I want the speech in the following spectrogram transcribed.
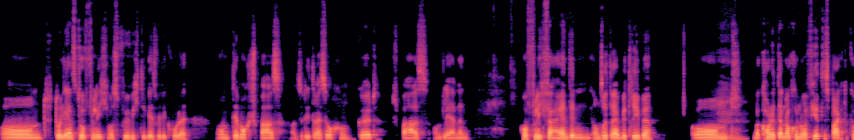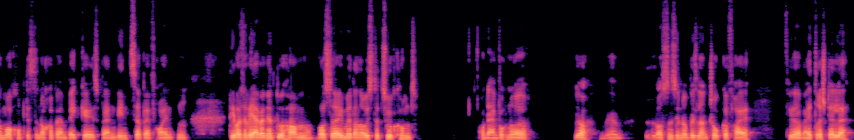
Und du lernst hoffentlich, was viel wichtiger ist wie die Kohle. Und dir macht Spaß. Also die drei Sachen, Geld, Spaß und Lernen, hoffentlich vereint in unsere drei Betriebe. Und Mhm. man kann halt dann nachher nur ein viertes Praktikum machen, ob das dann nachher bei einem Bäcker ist, bei einem Winzer, bei Freunden, die was eine Werbeagentur haben, was ja immer dann alles dazukommt. Und einfach nur, ja, lassen sie noch ein bisschen einen Joker frei für eine weitere Stelle.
